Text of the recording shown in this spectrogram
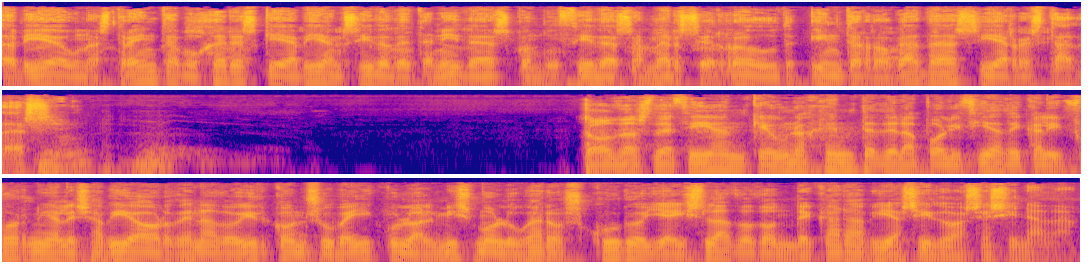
Había unas 30 mujeres que habían sido detenidas, conducidas a Mercy Road, interrogadas y arrestadas. Todas decían que un agente de la policía de California les había ordenado ir con su vehículo al mismo lugar oscuro y aislado donde Cara había sido asesinada.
